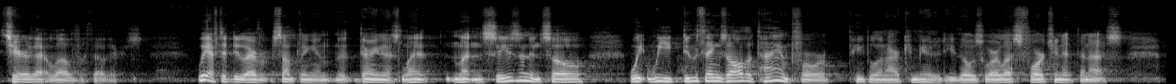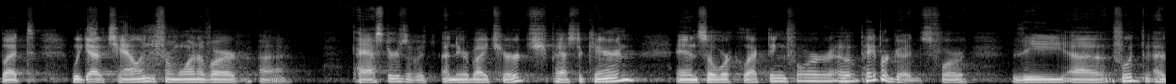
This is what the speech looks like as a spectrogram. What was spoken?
Share that love with others. We have to do something in, during this Lenten season, and so we, we do things all the time for people in our community, those who are less fortunate than us. But we got a challenge from one of our uh, pastors of a, a, nearby church, Pastor Karen, and so we're collecting for uh, paper goods for the uh, food, uh,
